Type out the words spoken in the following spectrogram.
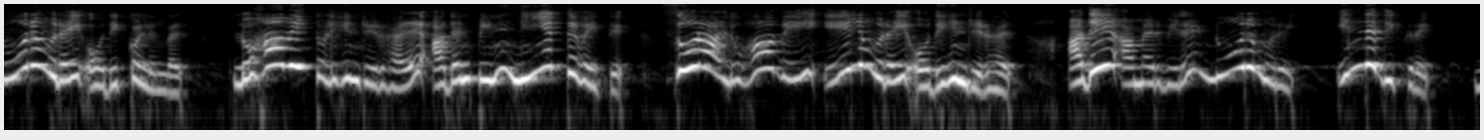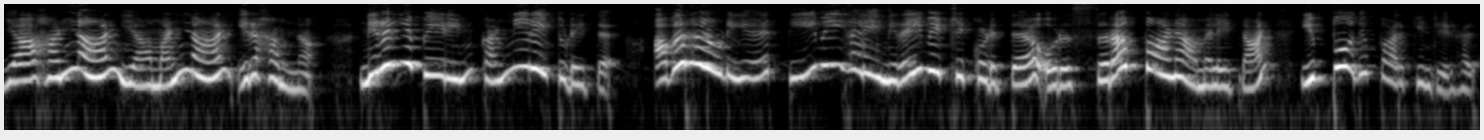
நூறு முறை ஓதிக்கொள்ளுங்கள். லுஹாவை தொழுகின்றீர்கள் அதன் பின் நீயத்து வைத்து சூரா லுஹாவை ஏழு முறை ஓதுகின்றீர்கள். அதே அமர்வில் நூறு முறை. இந்த திக்ரை யா ஹன்னான் யா மன்னான் இரஹம்னா. நிறைய பேரின் கண்ணீரை துடைத்த அவர்களுடைய தேவைகளை நிறைவேற்றி கொடுத்த ஒரு சிறப்பான அமலைத்தான் இப்போது பார்க்கின்றீர்கள்.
